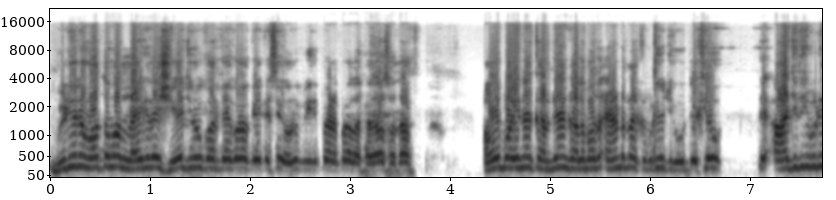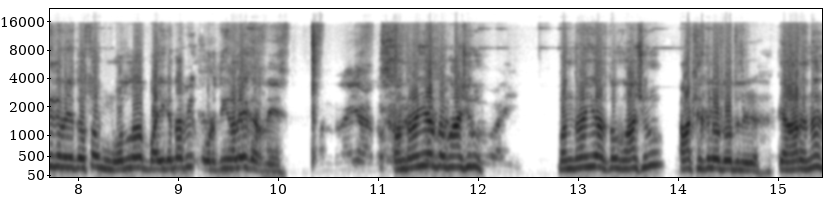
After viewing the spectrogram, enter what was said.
ਵੀਡੀਓ ਨੂੰ ਵੱਧ ਤੋਂ ਵੱਧ ਲਾਈਕ ਤੇ ਸ਼ੇਅਰ ਜ਼ਰੂਰ ਕਰ ਦਿਆ ਕਰੋ ਅੱਗੇ ਕਿਸੇ ਹੋਰ ਵੀਰ ਭੈਣ ਭਰਾ ਦਾ ਫਾਇਦਾ ਹੋ ਸਕਦਾ। ਆਓ ਬਾਈ ਨਾਲ ਕਰਦੇ ਹਾਂ ਗੱਲਬਾਤ ਐਂਡ ਤੱਕ ਵੀਡੀਓ ਜ਼ਰੂਰ ਦੇਖਿਓ। ਤੇ ਅੱਜ ਦੀ ਵੀਡੀਓ ਦੇ ਵਿੱਚ ਦੋਸਤੋ ਮੁੱਲ ਬਾਈ ਕਹਿੰਦਾ ਵੀ ਉੜਦੀਆਂ ਵਾਲੇ ਕਰਨੇ ਆ। 15000 ਤੋਂ ਗਾਂ ਸ਼ੁਰੂ। 15000 ਤੋਂ ਗਾਂ ਸ਼ੁਰੂ 8 ਕਿਲੋ ਦੁੱਧ ਤਿਆਰ ਹੈ ਨਾ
